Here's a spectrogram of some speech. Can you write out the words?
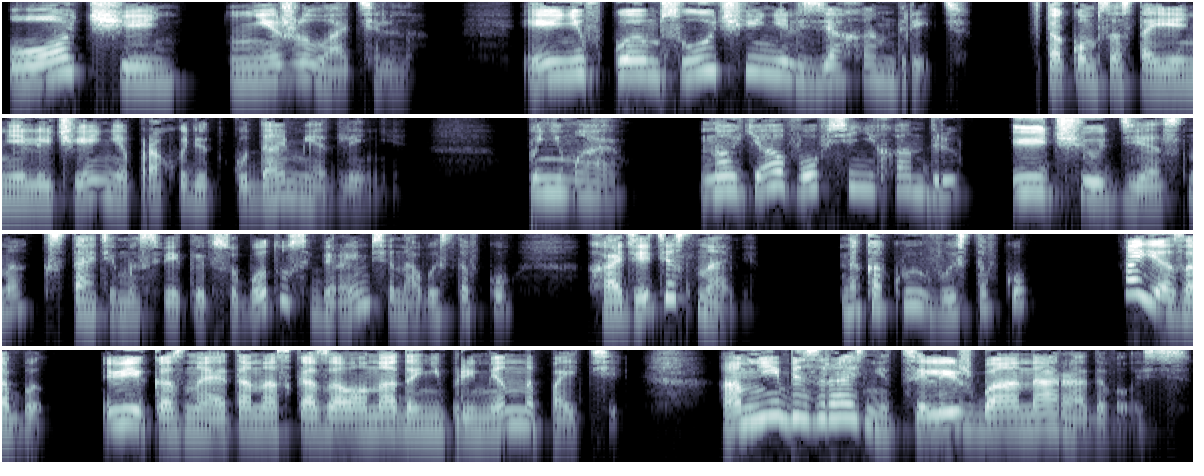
очень нежелательна. И ни в коем случае нельзя хандрить. В таком состоянии лечение проходит куда медленнее. Понимаю, но я вовсе не хандрю. И чудесно. Кстати, мы с Викой в субботу собираемся на выставку. Хотите с нами? На какую выставку? А я забыл. Вика знает, она сказала, надо непременно пойти. А мне без разницы, лишь бы она радовалась.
